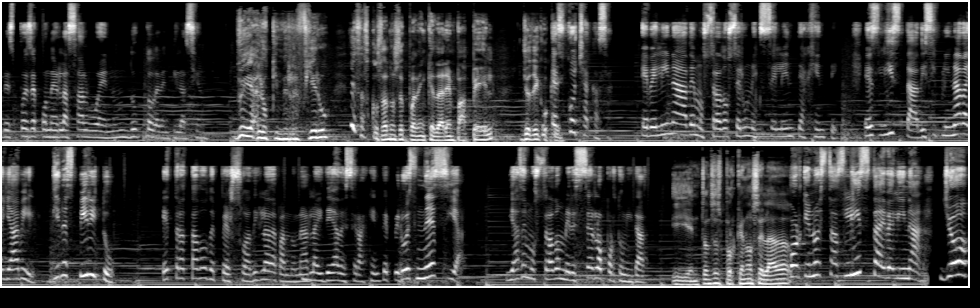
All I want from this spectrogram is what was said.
después de ponerla a salvo en un ducto de ventilación. Ve a lo que me refiero. Esas cosas no se pueden quedar en papel. Yo digo que... Escucha, casa. Evelina ha demostrado ser un excelente agente. Es lista, disciplinada y hábil. Tiene espíritu. He tratado de persuadirla de abandonar la idea de ser agente, pero es necia. Y ha demostrado merecer la oportunidad. ¿Y entonces por qué no se la dado? Porque no estás lista, Evelina. Yo...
